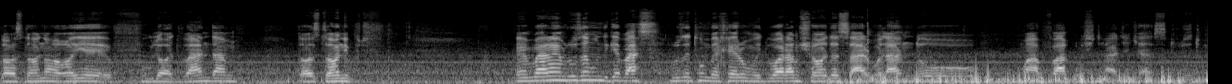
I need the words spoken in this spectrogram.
داستان آقای فولادوندم داستانی بود. برای امروزمون دیگه بس. روزتون بخیر. امیدوارم شاد و سربلند و موفق باشید. هر که هست روزتون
